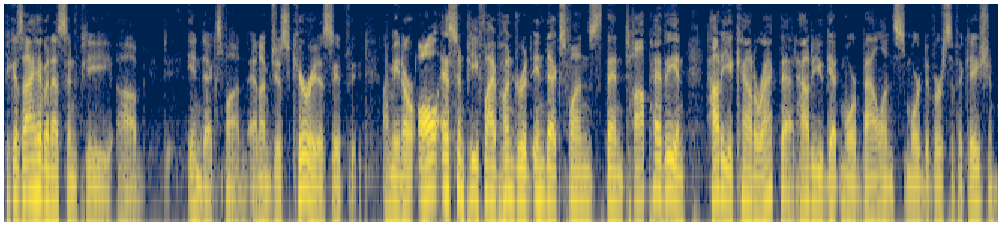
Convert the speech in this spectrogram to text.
Because I have an S and P uh, index fund, and I'm just curious if I mean, are all S and P 500 index funds then top heavy, and how do you counteract that? How do you get more balance, more diversification?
